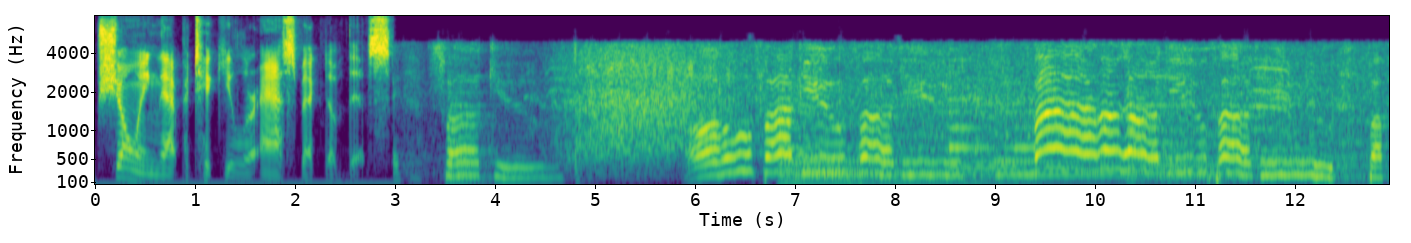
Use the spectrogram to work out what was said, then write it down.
showing that particular aspect of this. Fuck you. Oh, fuck you, fuck you, fuck,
